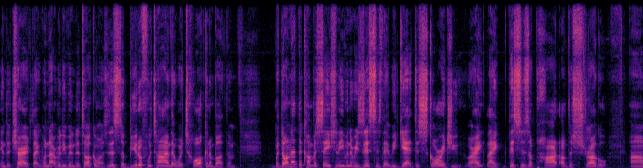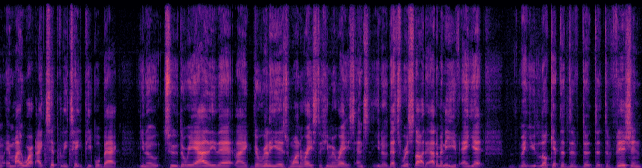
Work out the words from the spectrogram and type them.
in the church. Like we're not really willing to talk about them. So this is a beautiful time that we're talking about them. But don't let the conversation, even the resistance that we get discourage you, right? Like this is a part of the struggle. Um, in my work, I typically take people back you know, to the reality that like there really is one race, the human race, and you know that's where it started, Adam and Eve, and yet when you look at the, the, the division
